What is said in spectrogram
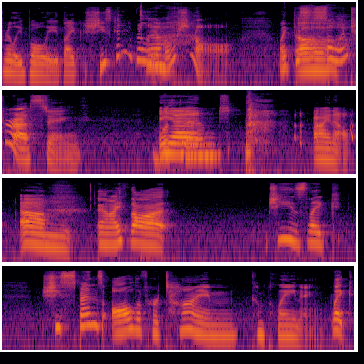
really bullied. Like she's getting really Ugh. emotional. Like this is so interesting. But and I know. Um and I thought geez, like she spends all of her time complaining. Like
